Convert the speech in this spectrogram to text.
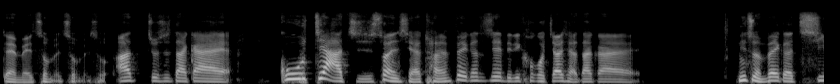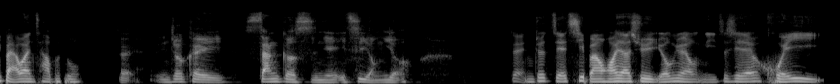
对，没错，没错，没错啊，就是大概估价值算起来，团费跟这些零零扣扣加起来，大概你准备个七百万差不多。对你就可以三个十年一次拥有。对，你就直接七百万花下去，永远有你这些回忆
